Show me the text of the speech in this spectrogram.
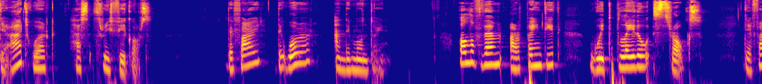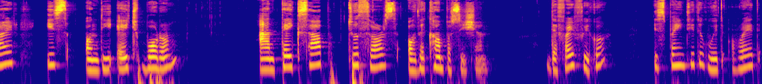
The artwork has three figures the fire, the water, and the mountain. All of them are painted with Play Doh strokes. The fire is on the edge bottom and takes up two thirds of the composition. The fire figure is painted with red,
